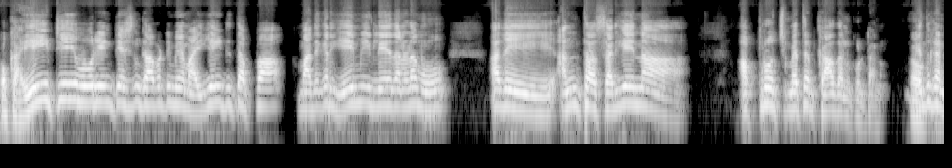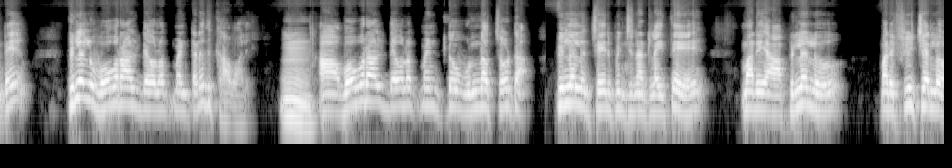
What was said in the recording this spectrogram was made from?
ఒక ఐఐటి ఓరియంటేషన్ కాబట్టి మేము ఐఐటి తప్ప మా దగ్గర ఏమీ లేదనడము అది అంత సరి అయిన అప్రోచ్ మెథడ్ కాదనుకుంటాను. ఎందుకంటే పిల్లలు ఓవరాల్ డెవలప్మెంట్ అనేది కావాలి. ఆ ఓవరాల్ డెవలప్మెంట్ ఉన్న చోట పిల్లలు చేర్పించినట్లయితే మరి ఆ పిల్లలు మరి ఫ్యూచర్లో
